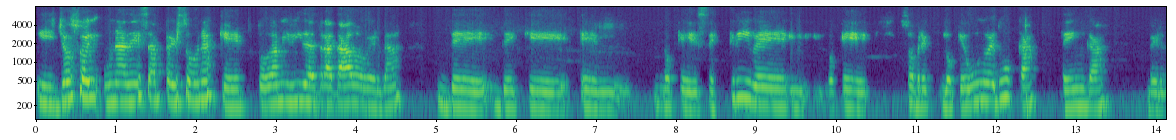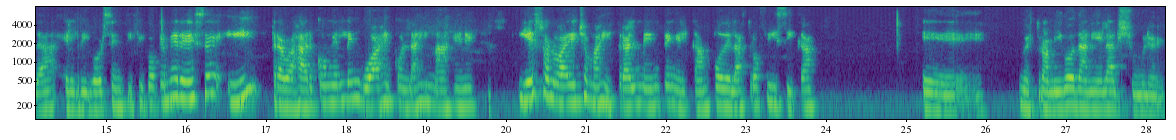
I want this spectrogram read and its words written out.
Y yo soy una de esas personas que toda mi vida he tratado, ¿verdad?, de, de que el, lo que se escribe lo que sobre lo que uno educa tenga, ¿verdad?, el rigor científico que merece y trabajar con el lenguaje, con las imágenes. Y eso lo ha hecho magistralmente en el campo de la astrofísica eh, nuestro amigo Daniel Alschuler.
